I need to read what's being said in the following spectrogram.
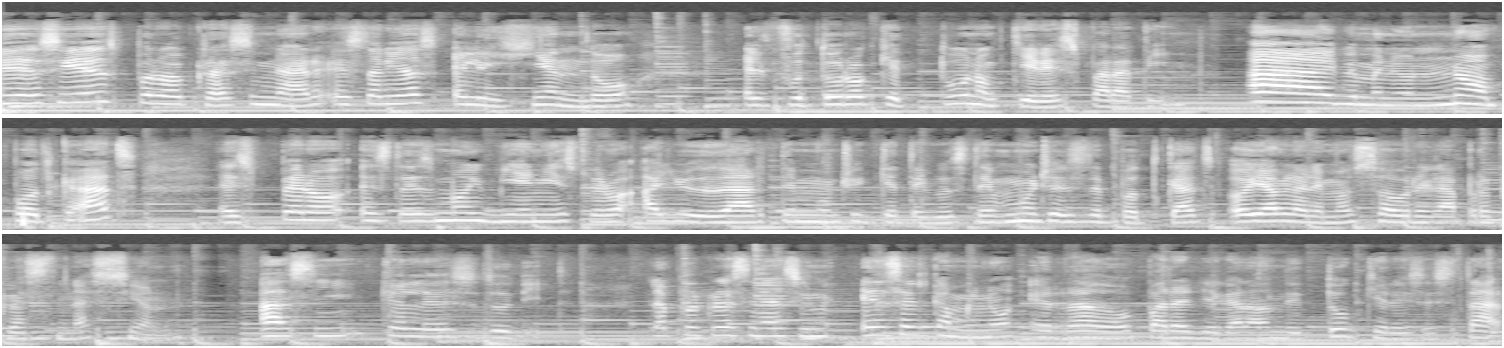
decides procrastinar, estarías eligiendo el futuro que tú no quieres para ti. Ay, bienvenido a un nuevo podcast. Espero estés muy bien y espero ayudarte mucho y que te guste mucho este podcast. Hoy hablaremos sobre la procrastinación. Así que les do it. La procrastinación es el camino errado para llegar a donde tú quieres estar.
